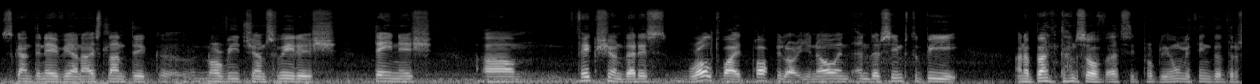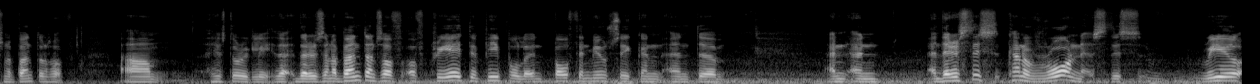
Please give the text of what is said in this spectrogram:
Scandinavian, Icelandic, uh, Norwegian, Swedish, Danish um, fiction that is worldwide popular. You know, and and there seems to be an abundance of. That's probably the only thing that there's an abundance of. Um, historically there is an abundance of, of creative people in both in music and and um, and and and there is this kind of rawness this real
